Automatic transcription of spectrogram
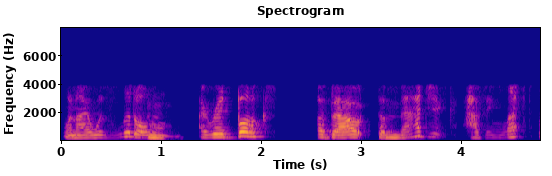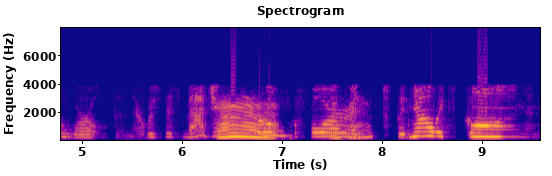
when I was little mm. I read books about the magic having left the world and there was this magic mm. world before mm-hmm. and but now it's gone and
